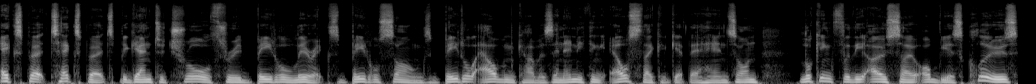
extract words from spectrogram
Expert experts began to trawl through Beatle lyrics, Beatle songs, Beatle album covers, and anything else they could get their hands on, looking for the oh so obvious clues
